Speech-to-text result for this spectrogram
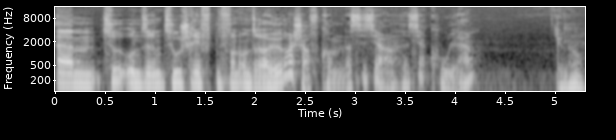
ähm, zu unseren Zuschriften von unserer Hörerschaft kommen. Das ist ja, das ist ja cool, ja? Genau.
